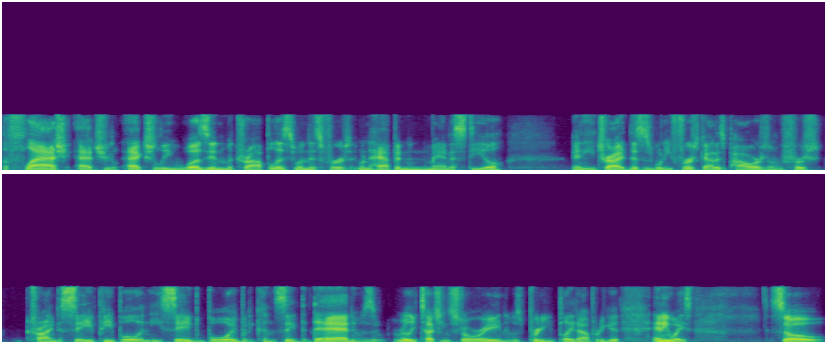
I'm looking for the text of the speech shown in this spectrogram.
the Flash actually actually was in Metropolis when this first when it happened in Man of Steel, and he tried. This is when he first got his powers and first trying to save people, and he saved a boy, but he couldn't save the dad. It was a really touching story, and it was pretty played out pretty good. Anyways, so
